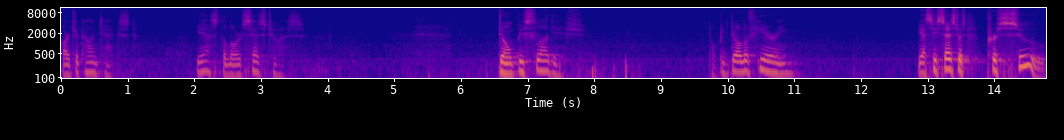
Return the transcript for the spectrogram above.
larger context. Yes, the Lord says to us, don't be sluggish. Don't be dull of hearing. Yes, He says to us, pursue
